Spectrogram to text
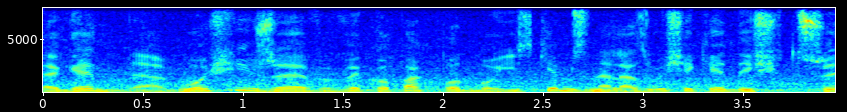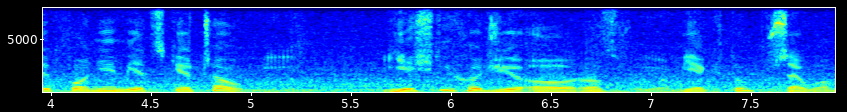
Legenda głosi, że w wykopach pod boiskiem znalazły się kiedyś trzy poniemieckie czołgi. Jeśli chodzi o rozwój obiektu, przełom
